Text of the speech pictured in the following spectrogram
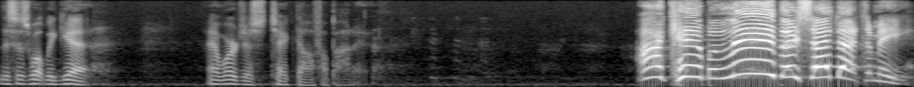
This is what we get. And we're just ticked off about it. I can't believe they said that to me.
